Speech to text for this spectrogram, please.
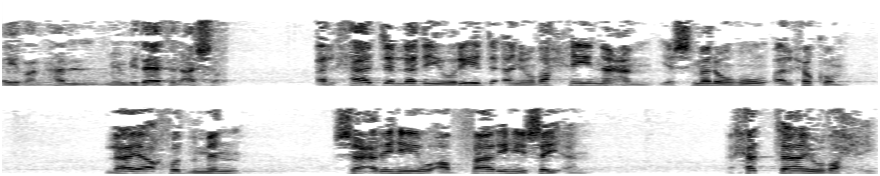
أيضا هل من بداية العشر؟ الحاج الذي يريد أن يضحي نعم يشمله الحكم. لا يأخذ من شعره وأظفاره شيئا حتى يضحي.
